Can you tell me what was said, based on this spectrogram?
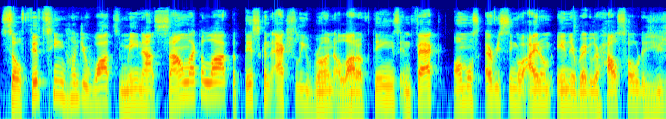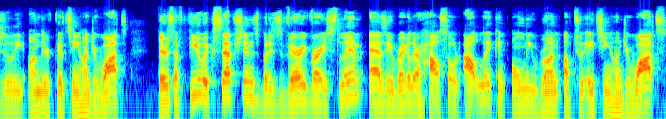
So 1500 watts may not sound like a lot, but this can actually run a lot of things. In fact, almost every single item in a regular household is usually under 1500 watts. There's a few exceptions, but it's very, very slim as a regular household outlet can only run up to 1800 watts.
